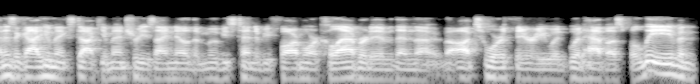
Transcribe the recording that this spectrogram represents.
And as a guy who makes documentaries, I know that movies tend to be far more collaborative than the, the auteur theory would, would have us believe. And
